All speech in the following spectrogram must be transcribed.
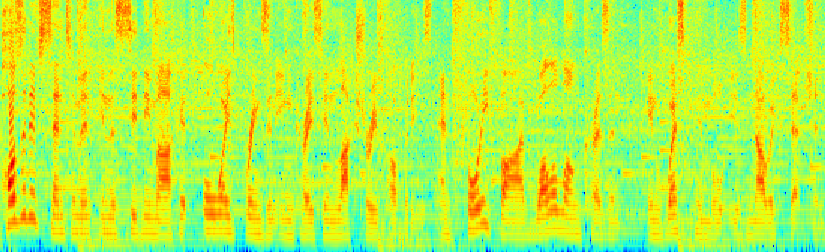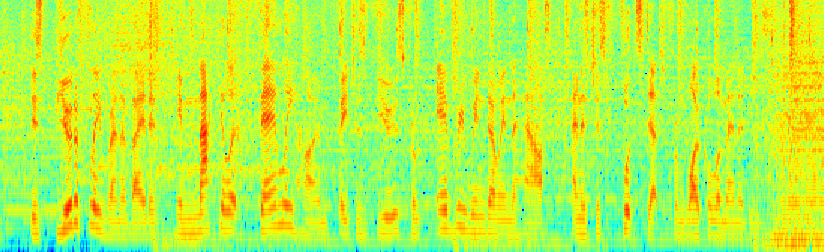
Positive sentiment in the Sydney market always brings an increase in luxury properties and 45 Wallalong Crescent in West Pymble is no exception. This beautifully renovated, immaculate family home features views from every window in the house and is just footsteps from local amenities.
